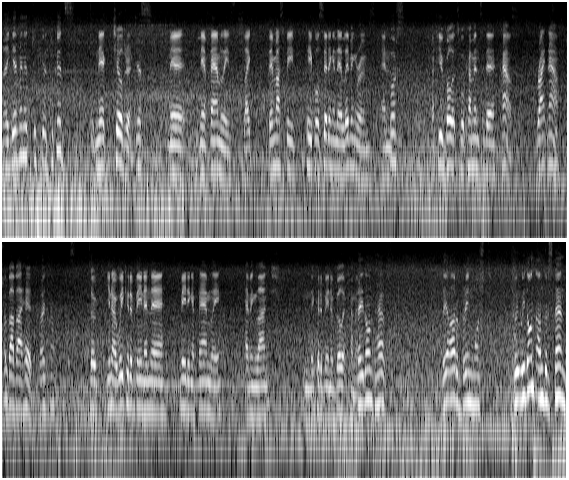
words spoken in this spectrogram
They're giving it to, to kids. Near children. Yes. Near, near families. Like there must be people sitting in their living rooms and of course, a few bullets will come into their house right now, True. above our heads. Right now. So, you know, we could have been in there meeting a family, having lunch, and there could have been a bullet coming. They don't have, they are brainwashed. We, we don't understand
